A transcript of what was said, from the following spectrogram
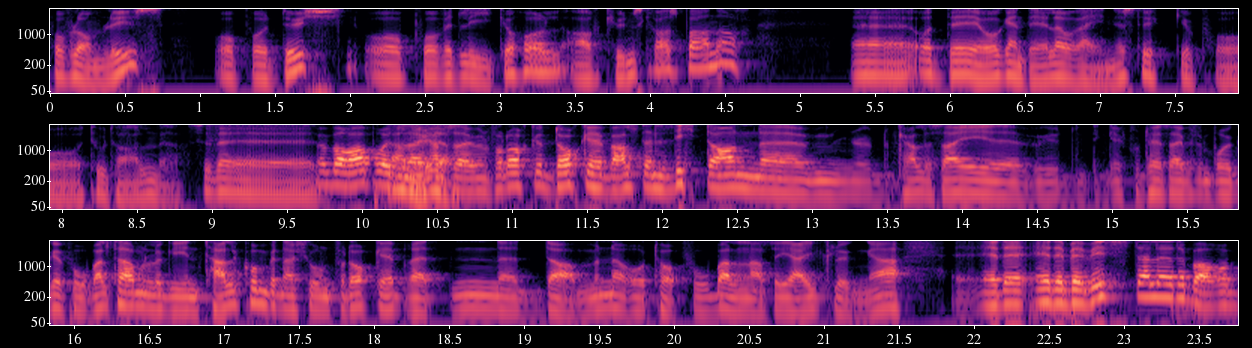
på flomlys og på dusj og på vedlikehold av kunstgrasbaner. Uh, og det er òg en del av regnestykket på totalen der. Så det, Men bare avbryt deg, Hans Øyvind. For dere, dere, har valgt en litt annen uh, kall det si, jeg får til å si Hvis vi bruker fotballterminologien, tallkombinasjon. For dere er bredden, damene og toppfotballen altså i ei klynge. Er det, er det bevisst, eller er det bare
